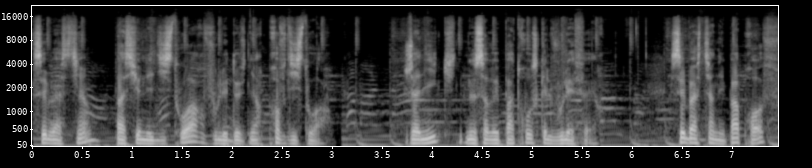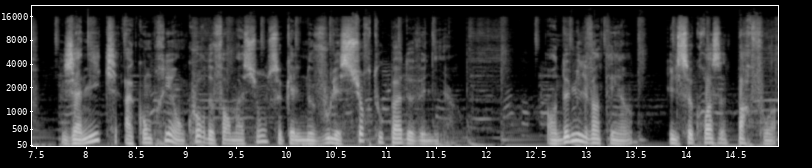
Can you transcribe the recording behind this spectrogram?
Sébastien, passionné d'histoire, voulait devenir prof d'histoire. Jannick ne savait pas trop ce qu'elle voulait faire. Sébastien n'est pas prof, Jannick a compris en cours de formation ce qu'elle ne voulait surtout pas devenir. En 2021, ils se croisent parfois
